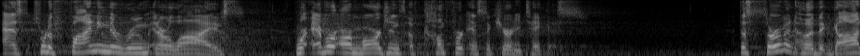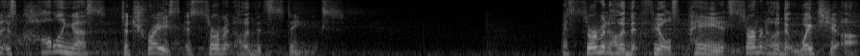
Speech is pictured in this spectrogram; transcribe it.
as sort of finding the room in our lives wherever our margins of comfort and security take us. The servanthood that God is calling us to trace is servanthood that stings. It's servanthood that feels pain. It's servanthood that wakes you up,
